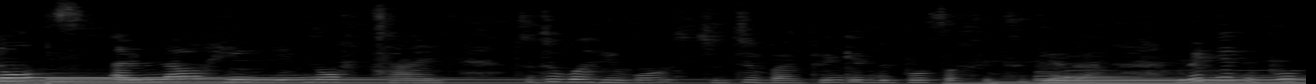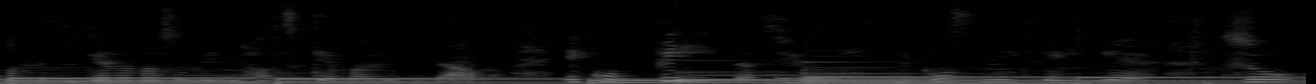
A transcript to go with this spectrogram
not allow him enough time do what he wants to do by bringing the both of you together. Bringing the both of you together doesn't mean you have to get married now. It could be that you need, you both need a year to,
